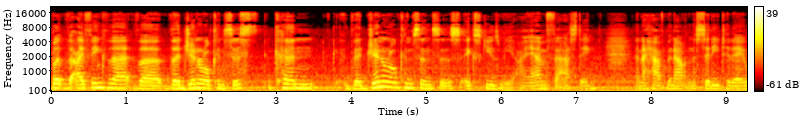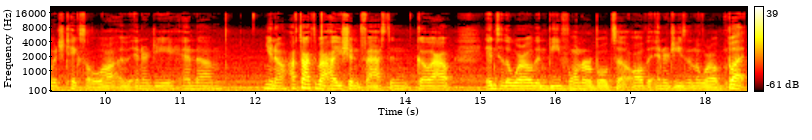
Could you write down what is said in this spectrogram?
But the, I think that the the general consist con the general consensus, excuse me, I am fasting and I have been out in the city today, which takes a lot of energy. And, um, you know, I've talked about how you shouldn't fast and go out into the world and be vulnerable to all the energies in the world. But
